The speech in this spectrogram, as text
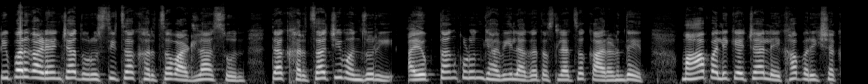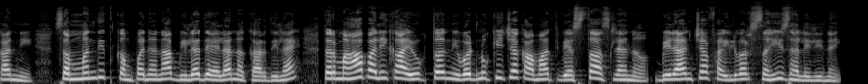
टिपर गाड्यांच्या दुरुस्तीचा खर्च वाढला असून त्या खर्चाची मंजुरी आयुक्तांकडून घ्यावी लागत असल्याचं कारण देत महापालिकेच्या लेखापरीक्षकांनी संबंधित कंपन्यांना बिलं द्यायला नकार दिलाय. तर महापालिका आयुक्त निवडणुकीच्या कामात व्यस्त असल्यानं बिलांच्या फाईलवर सही झालेली नाही.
